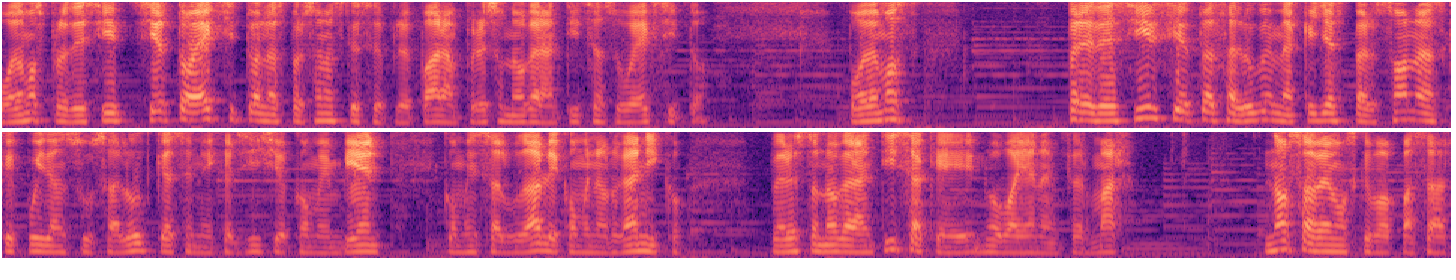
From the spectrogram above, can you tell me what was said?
Podemos predecir cierto éxito en las personas que se preparan, pero eso no garantiza su éxito. Podemos predecir cierta salud en aquellas personas que cuidan su salud, que hacen ejercicio, comen bien, comen saludable, comen orgánico, pero esto no garantiza que no vayan a enfermar. No sabemos qué va a pasar.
